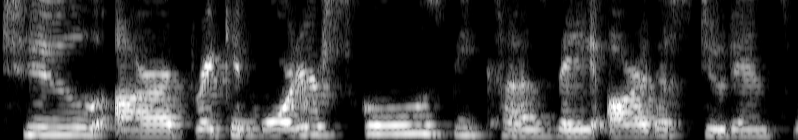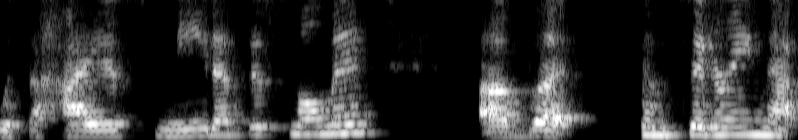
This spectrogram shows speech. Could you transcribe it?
to our brick and mortar schools because they are the students with the highest need at this moment. Uh, but considering that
